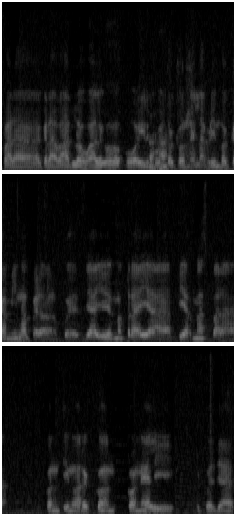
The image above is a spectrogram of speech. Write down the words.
para grabarlo o algo o ir Ajá. junto con él abriendo camino pero pues ya yo no traía piernas para continuar con, con él y, y pues ya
